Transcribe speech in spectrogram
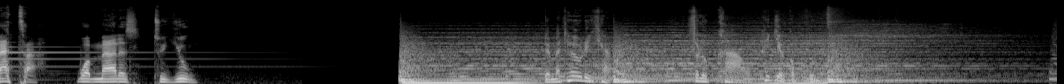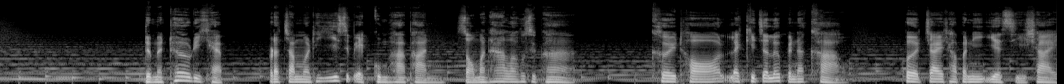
matter what matters to you The Matter Recap สรุปข่าวให้เกี่ยวกับคุณ The Matter Recap ประจำวันที่ 21 กุมภาพันธ์ 2565 เคยท้อและคิดจะเลิกเป็นนักข่าว เปิดใจทัปนีเอียดศรีชัย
